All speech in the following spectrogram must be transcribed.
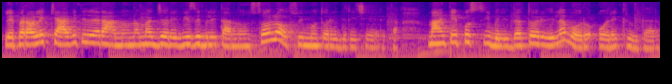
Le parole chiave ti daranno una maggiore visibilità non solo sui motori di ricerca, ma anche ai possibili datori di lavoro o recruiter.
